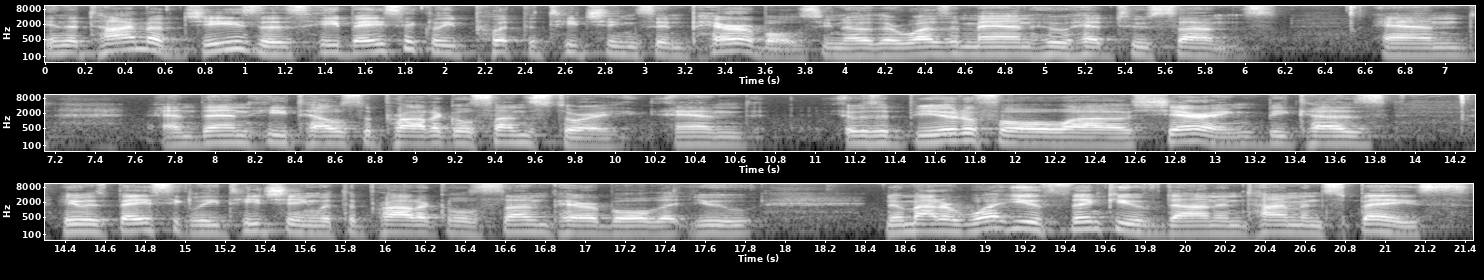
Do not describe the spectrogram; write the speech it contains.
in the time of Jesus, he basically put the teachings in parables. You know, there was a man who had two sons, and, and then he tells the prodigal son story. And it was a beautiful uh, sharing because he was basically teaching with the prodigal son parable that you, no matter what you think you've done in time and space,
